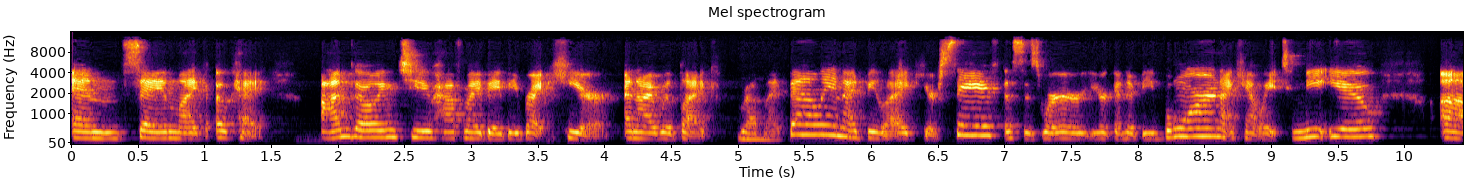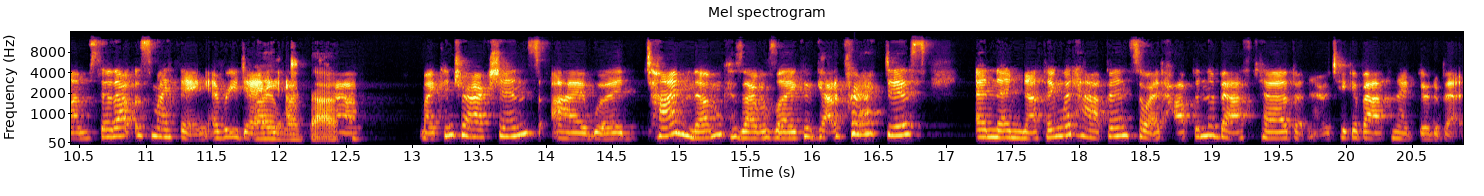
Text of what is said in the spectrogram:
and saying like, okay, I'm going to have my baby right here. And I would like rub my belly and I'd be like, you're safe. This is where you're going to be born. I can't wait to meet you. Um, so that was my thing every day. I love that my contractions. I would time them because I was like, I've got to practice. And then nothing would happen. So I'd hop in the bathtub and I would take a bath and I'd go to bed.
